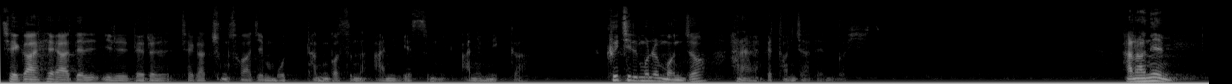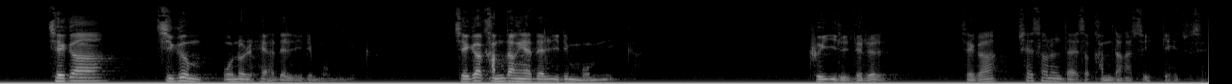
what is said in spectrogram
제가 해야 될 일들을 제가 충성하지 못한 것은 아니겠습니까? 아닙니까? 그 질문을 먼저 하나님 앞에 던져야 되는 것이죠. 하나님, 제가 지금 오늘 해야 될 일이 뭡니까? 제가 감당해야 될 일이 뭡니까? 그 일들을 제가 최선을 다해서 감당할 수 있게 해주세요.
